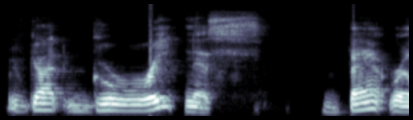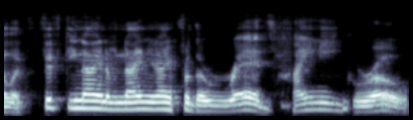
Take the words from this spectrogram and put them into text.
We've got greatness. Bat relic. 59 of 99 for the Reds. Heinie Groh.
